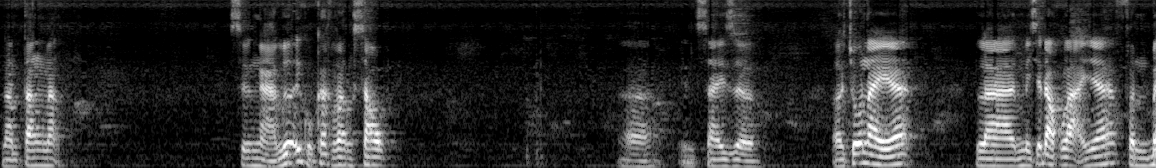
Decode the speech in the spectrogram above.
Làm tăng nặng. Sự ngả lưỡi của các răng sau. Uh, incisor. Ở chỗ này á là mình sẽ đọc lại nhé phần B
